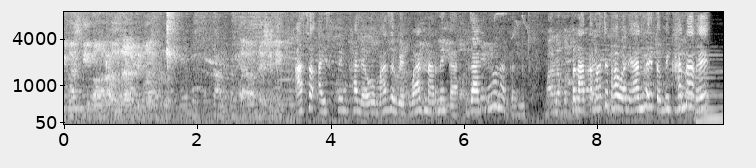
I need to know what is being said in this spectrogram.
म्हणलं, हात असं आईस्क्रीम खाल्यावर माझं वेट वाढणार नाही का? जाडी नाही होणार मी. पण पण आता माझ्या भावाने आणलंय तर मी खाणार आहे.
